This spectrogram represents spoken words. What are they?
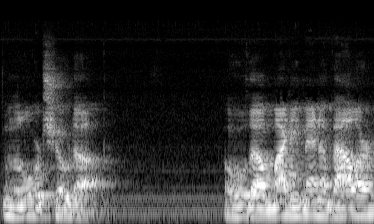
when the Lord showed up. Oh, thou mighty man of valor.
